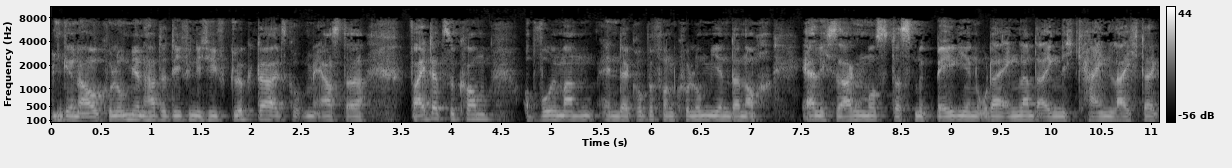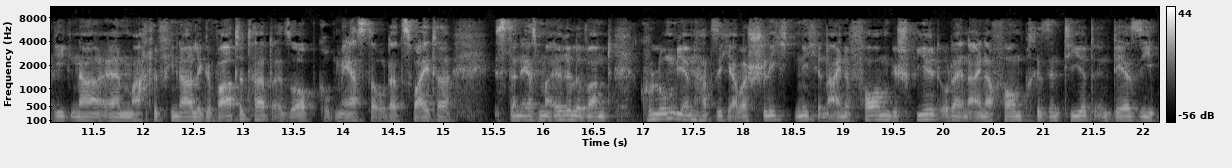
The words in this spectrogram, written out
Genau, Kolumbien hatte definitiv Glück da als Gruppenerster weiterzukommen, obwohl man in der Gruppe von Kolumbien dann auch ehrlich sagen muss, dass mit Belgien oder England eigentlich kein leichter Gegner im Achtelfinale gewartet hat. Also ob Gruppenerster oder Zweiter ist dann erstmal irrelevant. Kolumbien hat sich aber schlicht nicht in eine Form gespielt oder in einer Form präsentiert, in der sie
